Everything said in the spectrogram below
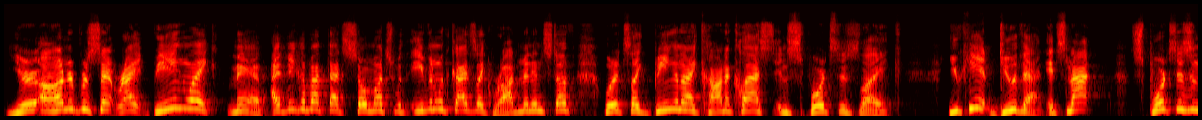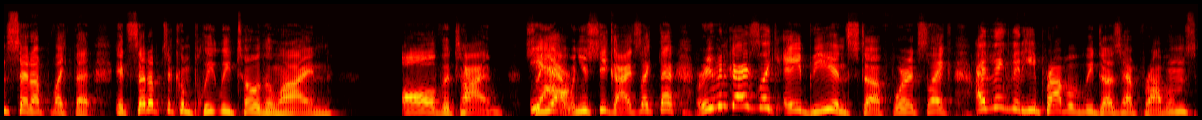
You're 100% right. Being like, man, I think about that so much with even with guys like Rodman and stuff, where it's like being an iconoclast in sports is like, you can't do that. It's not, sports isn't set up like that. It's set up to completely toe the line all the time. So yeah. Yeah. when you see guys like that, or even guys like AB and stuff, where it's like, I think that he probably does have problems,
